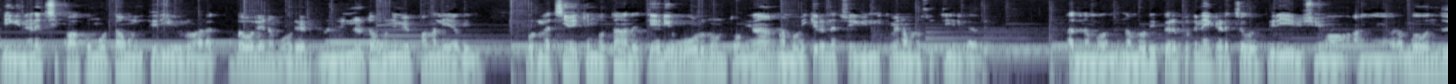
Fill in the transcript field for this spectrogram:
நீங்கள் நினச்சி பார்க்கும்போது தான் உங்களுக்கு தெரிய வரும். அட கடவுளே நம்ம ஒரே இடத்துல நின்றுட்டோம் ஒன்றுமே பண்ணலையே அப்படின்னு. ஒரு லட்சியம் வைக்கும்போது தான் அதை தேடி ஓடணும்னு தோணினா நம்ம வைக்கிற லட்சியம் என்றைக்குமே நம்மளை சுற்றி இருக்காது. அது நம்ம வந்து நம்மளுடைய பிறப்புக்குன்னே கிடைச்ச ஒரு பெரிய விஷயம். அங்கே ரொம்ப வந்து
